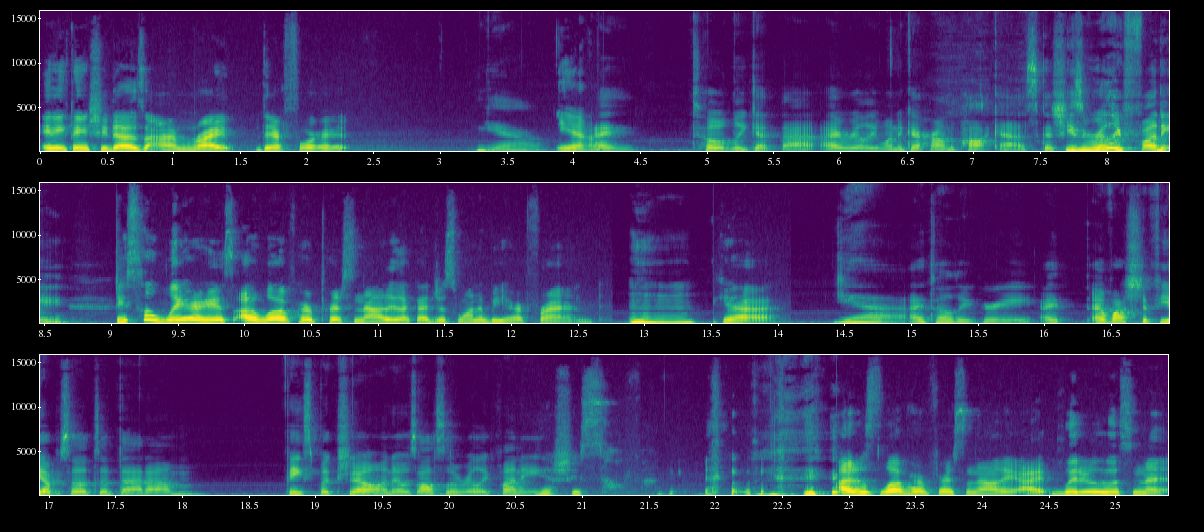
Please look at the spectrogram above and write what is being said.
anything she does, I'm right there for it. Yeah. Yeah. I totally get that. I really want to get her on the podcast because she's really funny. She's hilarious. I love her personality. Like I just want to be her friend. Mm-hmm. Yeah. Yeah, I totally agree. I I watched a few episodes of that um Facebook show and it was also really funny. Yeah, she's so funny. I just love her personality. I literally listen to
